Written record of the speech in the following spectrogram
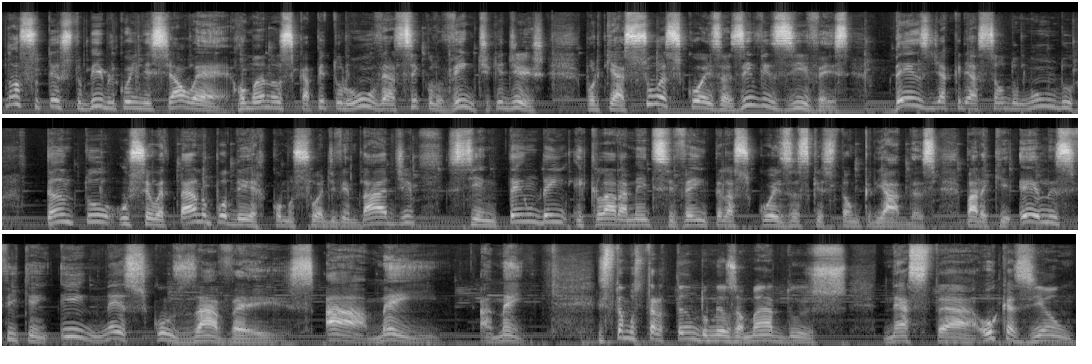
Nosso texto bíblico inicial é Romanos capítulo 1, versículo 20, que diz: "Porque as suas coisas invisíveis, desde a criação do mundo, tanto o seu eterno poder como sua divindade, se entendem e claramente se veem pelas coisas que estão criadas, para que eles fiquem inexcusáveis." Amém. Amém. Estamos tratando, meus amados, nesta ocasião,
